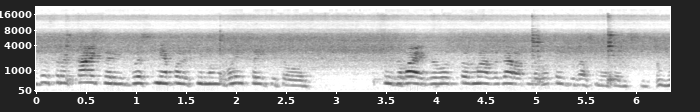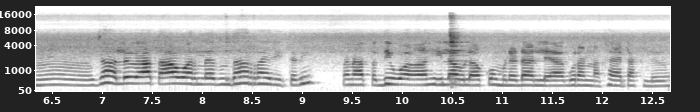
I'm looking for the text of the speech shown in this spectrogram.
दुसरं काय करीत बसण्यापर्यंत मग व्हायचंय की तर. तुझं बाहेरचं होतं माझं घरातलं होतं की बसण्यापर्यंत हम्म झालं आता आवरलं धार राहिली तरी. पण आता दिवा ही लावला कोंबड्या डाळल्या गुरांना खाया टाकलं.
